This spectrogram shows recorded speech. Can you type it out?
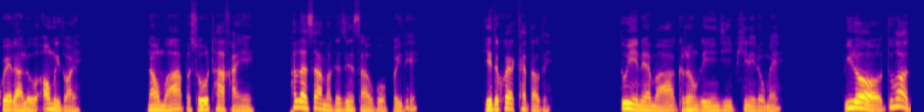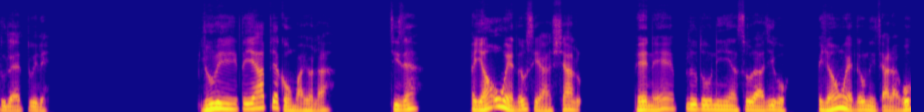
ကွဲတာလို့အောက်မိသွားတယ်နောက်မှပစိုးထခိုင်ရင်ဖက်လက်စမဂဇင်းစာအုပ်ကိုပိတ်တယ်ရေတစ်ခွက်ခတ်တောက်တယ်သူ့ရင်ထဲမှာဂရုံကရင်ကြီးဖြစ်နေတော့မယ်ပြီးတော့သူ့ဟာသူလည်းတွေးတယ်လူတွေတရားပြက်ကုန်ပါရောလားကြည်စမ်းအယောင်းအဝယ်လုံးเสียရှာလို့ဘဲနဲ့ပလူတိုနီယန်ဆိုတာကြီးကိုအယောင်းဝယ်လုံးနေကြတာကို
